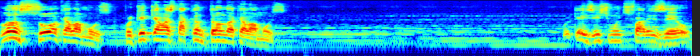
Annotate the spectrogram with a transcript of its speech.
lançou aquela música? Por que, que ela está cantando aquela música? Porque existe muitos fariseus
